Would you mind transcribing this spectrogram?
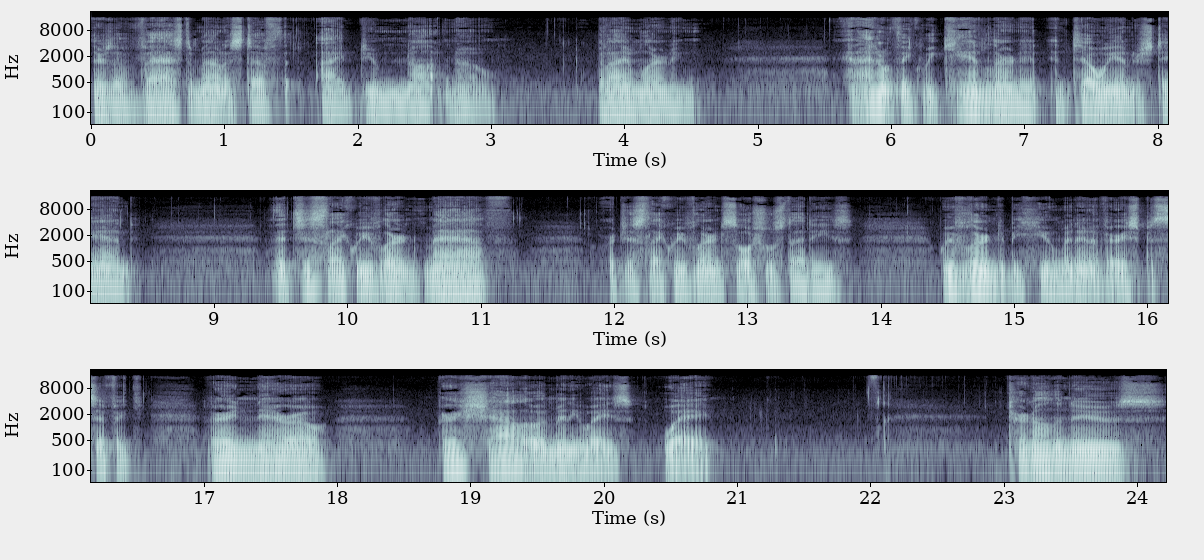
There's a vast amount of stuff that I do not know, but I am learning. And I don't think we can learn it until we understand that just like we've learned math, or just like we've learned social studies, we've learned to be human in a very specific, very narrow, very shallow in many ways way. Turn on the news,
